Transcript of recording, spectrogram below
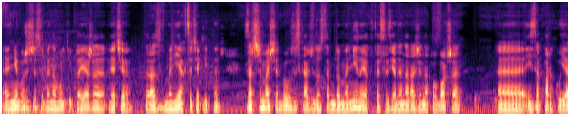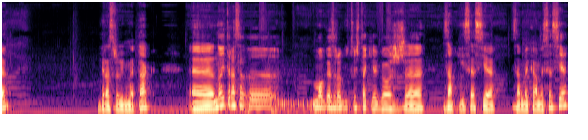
E, Nie możecie sobie na multiplayerze, wiecie, teraz w menu jak chcecie kliknąć, zatrzymaj się, by uzyskać dostęp do menu, no ja tutaj sobie zjadę na razie na pobocze i zaparkuję. Teraz robimy tak. No i teraz mogę zrobić coś takiego, że zamknij sesję, zamykamy sesję.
